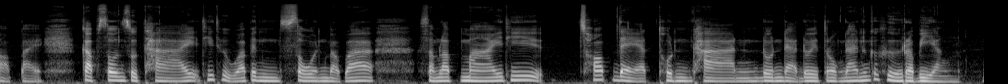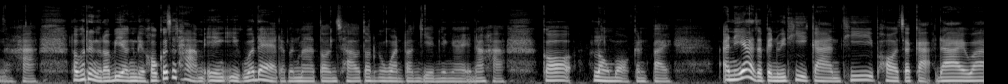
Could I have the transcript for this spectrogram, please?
ตอบไป กับโซนสุดท้ายที่ถือว่าเป็นโซนแบบว่าสำหรับไม้ที่ชอบแดดทนทานโดนแดดโดยตรงได้นั่นก็คือระเบียง นะคะแล้วพอถึงระเบียงเดี๋ยวเขาก็จะถามเองอีกว่าแดดมันมาตอนเช้าตอนกลางวันตอนเย็นยังไงนะคะ ก็ลองบอกกันไป อันนี้อาจจะเป็นวิธีการที่พอจะกะได้ว่า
